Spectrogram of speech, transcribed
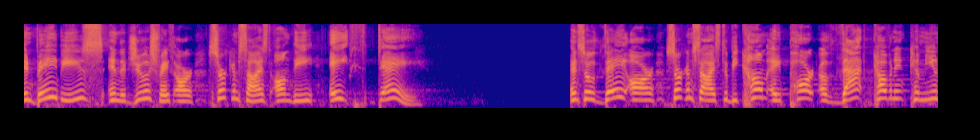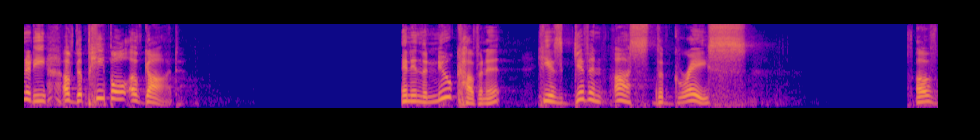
And babies in the Jewish faith are circumcised on the eighth day. And so they are circumcised to become a part of that covenant community of the people of God. And in the new covenant, he has given us the grace of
